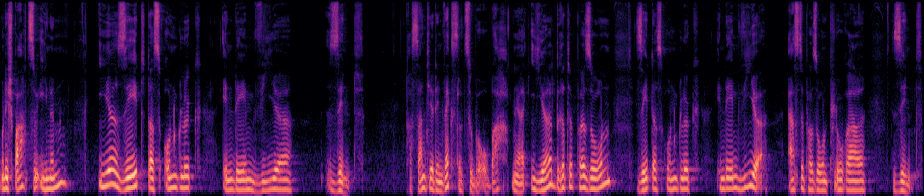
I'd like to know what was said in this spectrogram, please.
Und ich sprach zu ihnen, ihr seht das Unglück, in dem wir sind. Interessant hier den Wechsel zu beobachten. Ja, ihr, dritte Person, seht das Unglück, in dem wir, erste Person Plural, sind.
